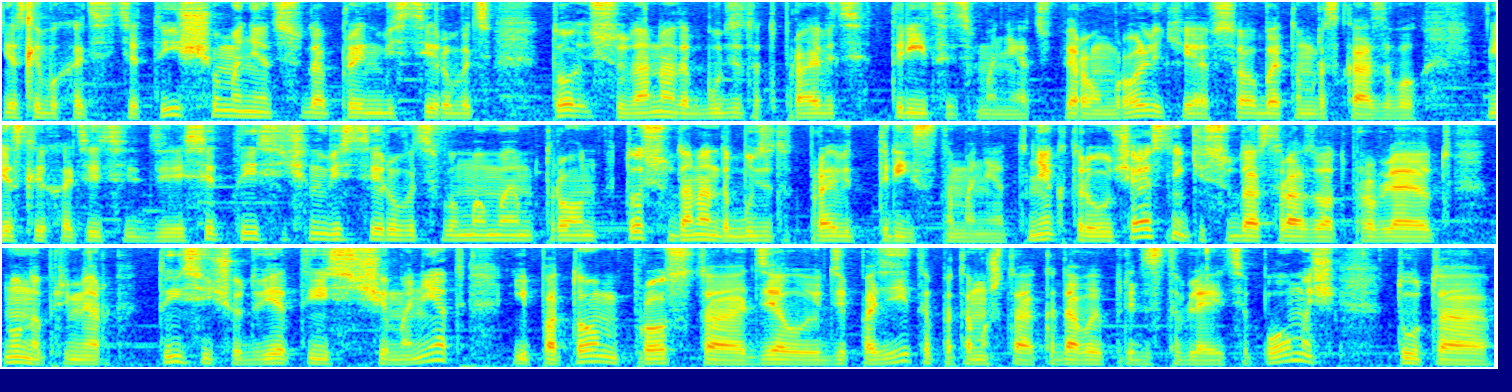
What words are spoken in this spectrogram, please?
если вы хотите 1000 монет сюда проинвестировать, то сюда надо будет отправить 30 монет. В первом ролике я все об этом рассказывал. Если хотите 10 тысяч инвестировать в МММ Трон, то сюда надо будет отправить 300 монет. Некоторые участники сюда сразу отправляют, ну, например, 1000-2000 монет и потом просто делают депозиты, потому что когда вы предоставляете помощь, тут а,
